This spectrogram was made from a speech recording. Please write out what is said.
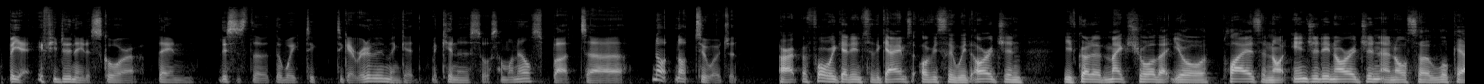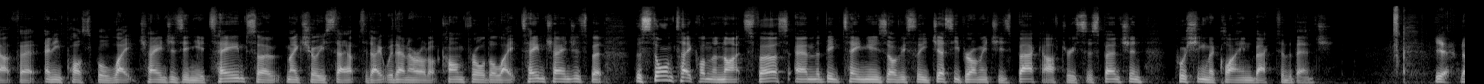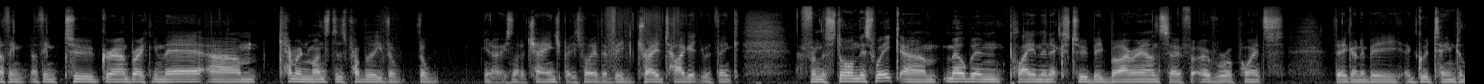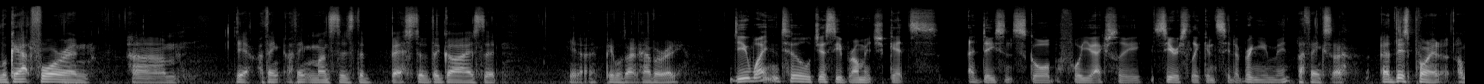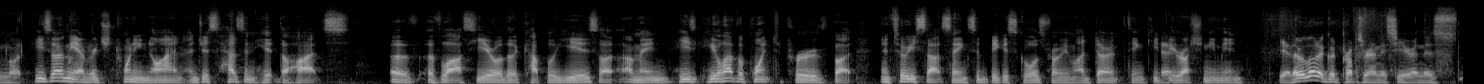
but yeah, if you do need a scorer, then this is the, the week to, to get rid of him and get McInnes or someone else, but uh, not not too urgent. All right, before we get into the games, obviously with Origin You've got to make sure that your players are not injured in Origin and also look out for any possible late changes in your team. So make sure you stay up to date with NRL.com for all the late team changes. But the Storm take on the Knights first, and the big team news obviously Jesse Bromwich is back after his suspension, pushing McLean back to the bench. Yeah, nothing, nothing too groundbreaking there. Um, Cameron Munster's probably the, the you know, he's not a change, but he's probably the big trade target you would think from the Storm this week. Um, Melbourne play in the next two big bye rounds, so for overall points, they're going to be a good team to look out for. And um, yeah, I think I think Munster's the best of the guys that you know people don't have already. Do you wait until Jesse Bromwich gets a decent score before you actually seriously consider bringing him in? I think so. At this point, I'm not. He's only averaged 29 and just hasn't hit the heights of, of last year or the couple of years. I, I mean, he's, he'll have a point to prove, but until you start seeing some bigger scores from him, I don't think you'd yeah. be rushing him in. Yeah, there are a lot of good props around this year, and there's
